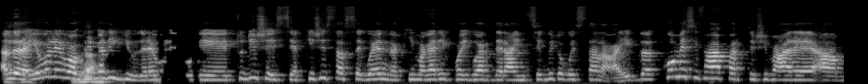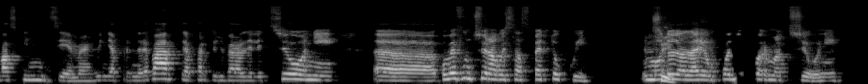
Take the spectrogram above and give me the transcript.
Allora, io volevo, prima di chiudere, volevo che tu dicessi a chi ci sta seguendo, a chi magari poi guarderà in seguito questa live, come si fa a partecipare a Baskin insieme, quindi a prendere parte, a partecipare alle lezioni, eh, come funziona questo aspetto qui, in modo sì. da dare un po' di informazioni.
